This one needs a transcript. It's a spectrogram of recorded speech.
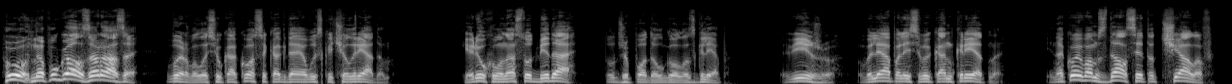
«Фу, напугал, зараза!» — вырвалось у кокоса, когда я выскочил рядом. «Кирюха, у нас тут беда!» — тут же подал голос Глеб. «Вижу, вляпались вы конкретно. И на кой вам сдался этот Чалов?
